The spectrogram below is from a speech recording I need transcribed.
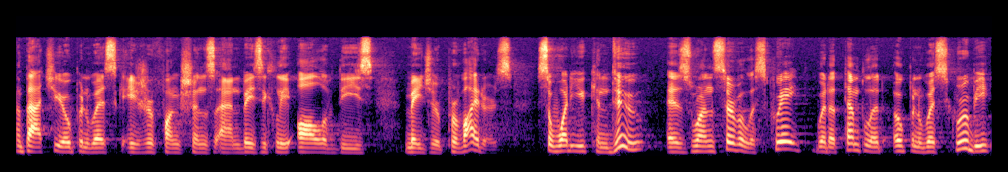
Apache OpenWhisk, Azure Functions, and basically all of these major providers. So what you can do is run serverless create with a template OpenWhisk Ruby,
